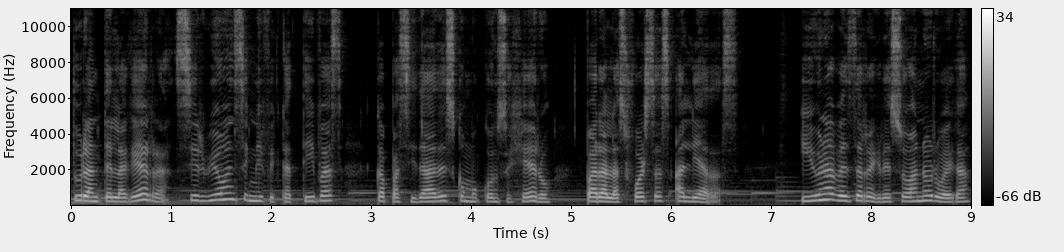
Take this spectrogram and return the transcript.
Durante la guerra sirvió en significativas capacidades como consejero para las fuerzas aliadas y una vez de regreso a Noruega,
